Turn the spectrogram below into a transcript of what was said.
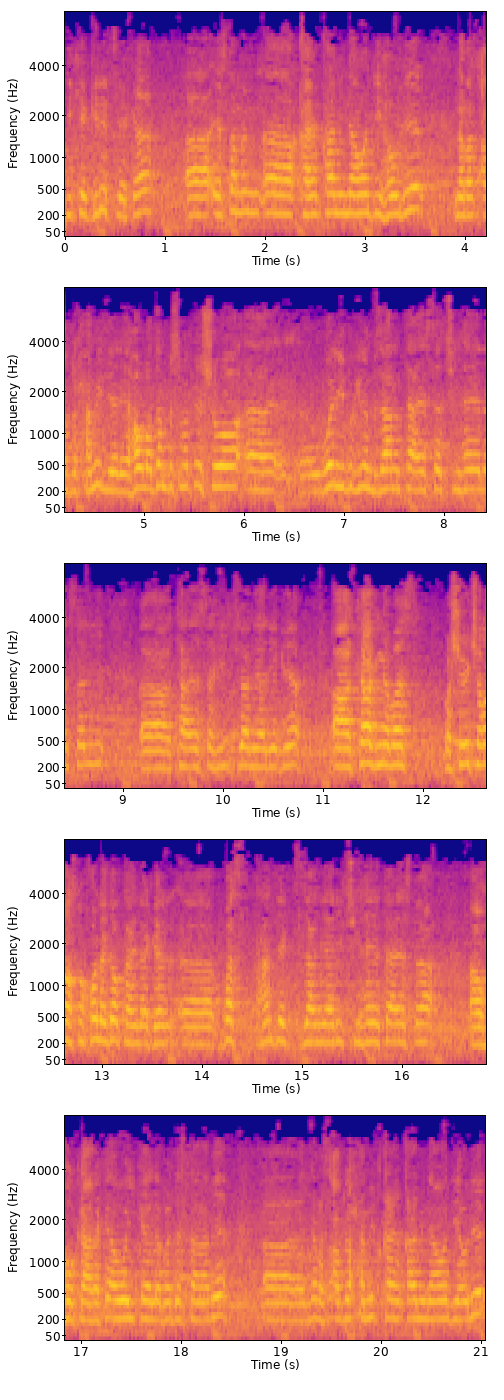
دیکە گرفتێکە ئێستا من قایمقامی ناوەندی هەولێر نەبەت عبدحەمید لێرێ هەوڵەدەم بسمە پێشەوە وەری بگرم بزانم تا ئێستا چین هەیە لەسەری تا ئێستا هیچ زانیاریەکەیە کاک نەبەست بە شێوکی ڕاستنەخۆ لەگەڵ تاینەگەر بەس هەندێک زانیاری چی هەیە تا ئێستا هۆکارەکە ئەوەی کە لە بەردەستانە بێ نەبەس عبدحەمید قایقامی ناوەندی هەولێر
